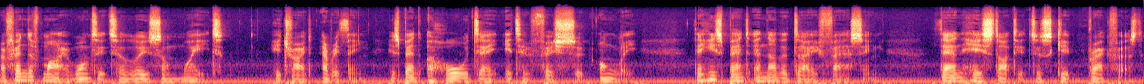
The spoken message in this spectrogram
A friend of mine wanted to lose some weight. He tried everything. He spent a whole day eating fish soup only. Then he spent another day fasting. Then he started to skip breakfast.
